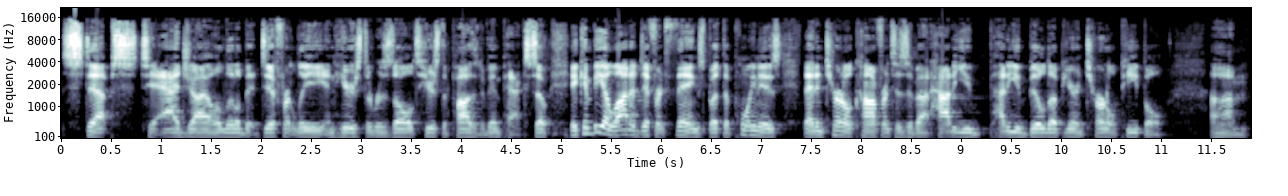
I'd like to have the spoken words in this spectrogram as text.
steps to agile a little bit differently and here's the results here's the positive impact so it can be a lot of different things but the point is that internal conference is about how do you how do you build up your internal people Um,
